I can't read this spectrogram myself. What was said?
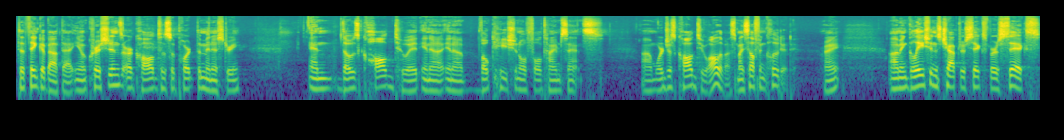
to think about that. You know, Christians are called to support the ministry, and those called to it in a, in a vocational full time sense. Um, we're just called to, all of us, myself included, right? Um, in Galatians chapter 6, verse 6,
